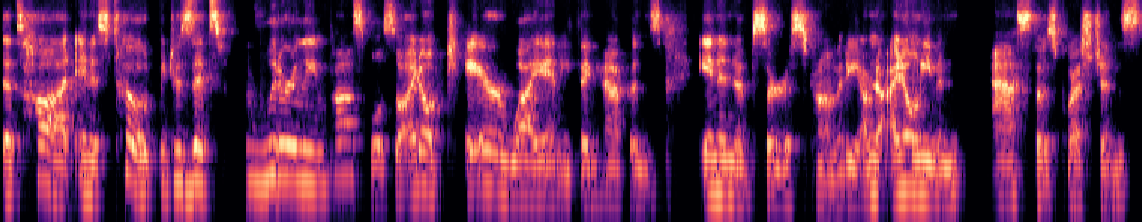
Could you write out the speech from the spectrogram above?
that's hot in his coat because that's literally impossible. So I don't care why anything happens in an absurdist comedy. I'm not, I don't even ask those questions.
